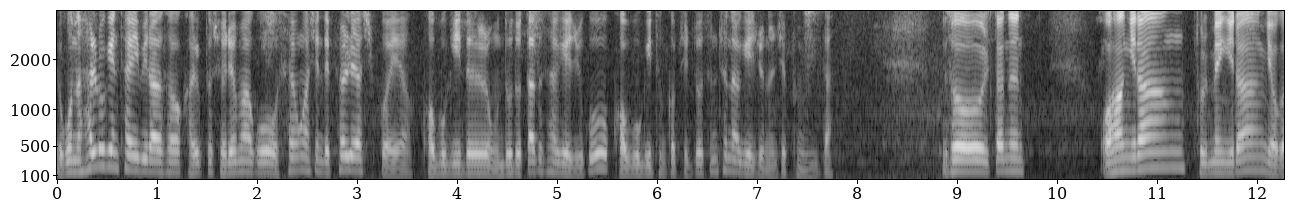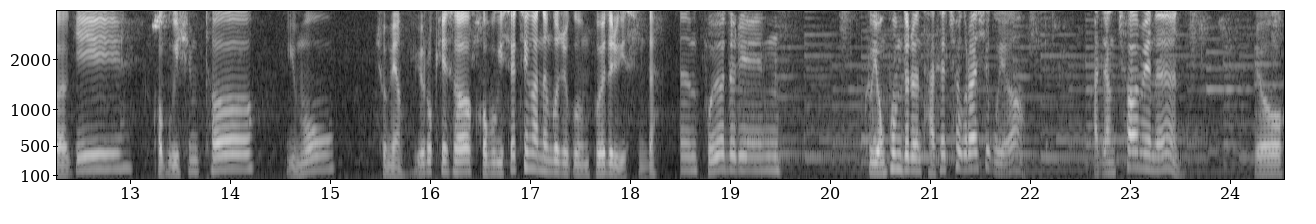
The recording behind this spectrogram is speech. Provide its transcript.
요거는 할로겐 타입이라서 가격도 저렴하고 사용하시는데 편리하실 거예요. 거북이들 온도도 따뜻하게 해주고 거북이 등껍질도 튼튼하게 해주는 제품입니다. 그래서 일단은 어항이랑 돌멩이랑 여각이 거북이 쉼터 유모 조명 이렇게 해서 거북이 세팅하는 거 조금 보여드리겠습니다. 보여드린 그 용품들은 다 세척을 하시고요. 가장 처음에는 요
